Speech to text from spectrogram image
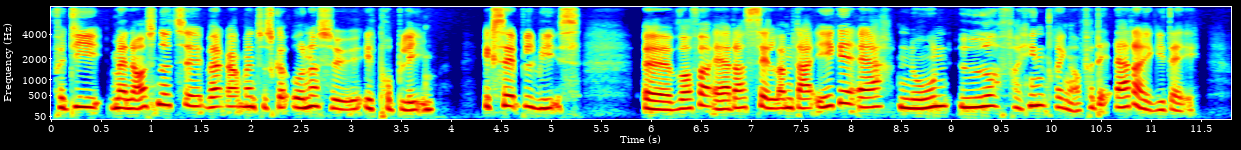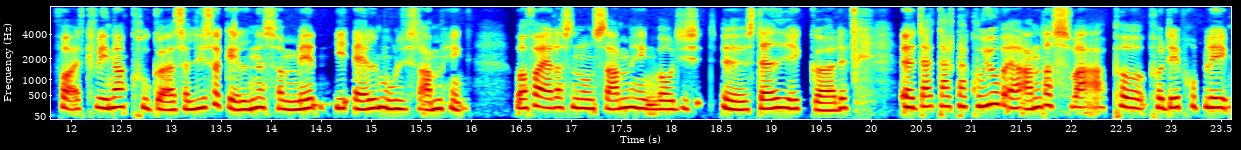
Fordi man er også nødt til, hver gang man så skal undersøge et problem, eksempelvis, øh, hvorfor er der, selvom der ikke er nogen ydre forhindringer, for det er der ikke i dag, for at kvinder kunne gøre sig lige så gældende som mænd i alle mulige sammenhæng. Hvorfor er der sådan nogle sammenhæng, hvor de øh, stadig ikke gør det? Øh, der, der, der kunne jo være andre svar på, på det problem.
